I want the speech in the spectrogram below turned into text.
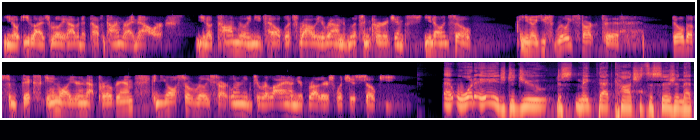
you know eli's really having a tough time right now or you know tom really needs help. Let's rally around him. Let's encourage him you know. And so you know, you really start to build up some thick skin while you're in that program, and you also really start learning to rely on your brothers, which is so key. At what age did you just make that conscious decision that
